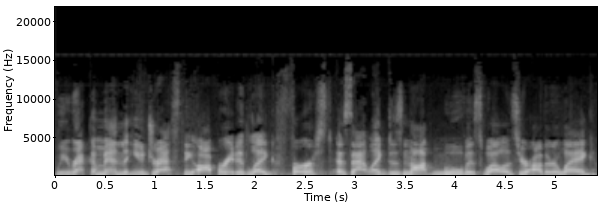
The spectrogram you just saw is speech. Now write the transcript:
we recommend that you dress the operated leg first, as that leg does not move as well as your other leg.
